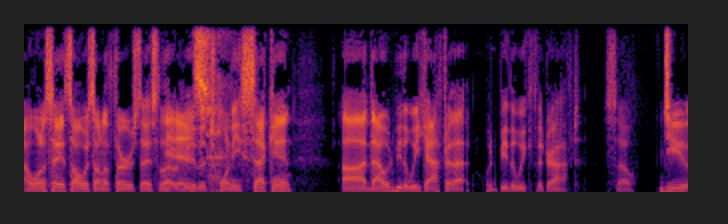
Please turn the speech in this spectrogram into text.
I want to say it's always on a Thursday, so that It would is. be the 22nd. Uh, that would be the week after that. Would be the week of the draft. So Do you?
